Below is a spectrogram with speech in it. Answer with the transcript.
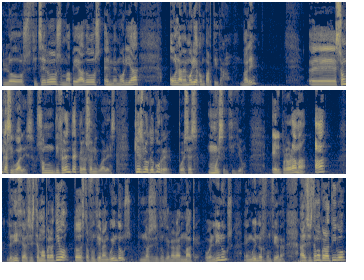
los ficheros mapeados en memoria o la memoria compartida, ¿vale? eh, son casi iguales, son diferentes pero son iguales. ¿Qué es lo que ocurre? Pues es muy sencillo. El programa A le dice al sistema operativo, todo esto funciona en Windows, no sé si funcionará en Mac o en Linux, en Windows funciona. Al sistema operativo,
